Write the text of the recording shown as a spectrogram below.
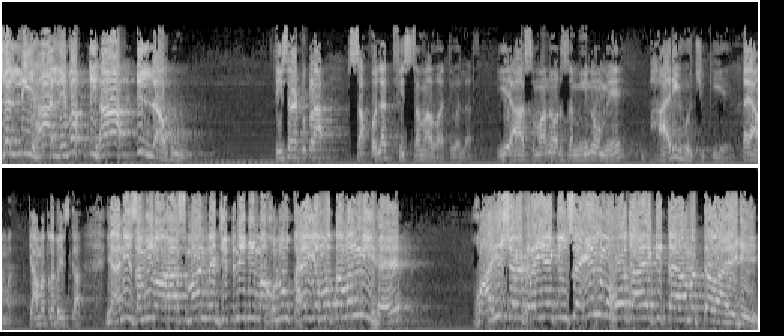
جلی ہا لوقت ہا اللہ تیسرا ٹکڑا، سقلت فی السماوات والارض۔ یہ آسمانوں اور زمینوں میں بھاری ہو چکی ہے۔ قیامت۔ کیا مطلب ہے اس کا؟ یعنی زمین اور آسمان میں جتنی بھی مخلوق ہے، یہ متمنی ہے۔ خواہش رکھ رہی ہے کہ اسے علم ہو جائے کہ قیامت کب آئے گی۔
